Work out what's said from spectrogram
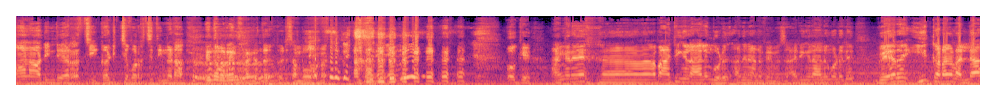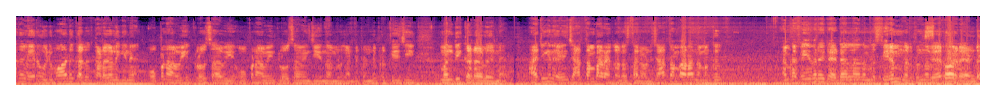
ആണാടിന്റെ ഇറച്ചി കടിച്ച് പറിച്ച് തിന്നടാ എന്ന് പറയുന്ന സ്ഥലത്ത് ഒരു സംഭവമാണ്. ഓക്കെ അങ്ങനെ അപ്പൊ ആറ്റിങ്ങൽ ആലങ്കോട് അതിനാണ് ഫേമസ് ആറ്റിങ്ങൽ ആലങ്കോടിൽ വേറെ ഈ കടകളല്ലാതെ വേറെ ഒരുപാട് കട- കടകൾ ഇങ്ങനെ ഓപ്പൺ ആവുകയും ക്ലോസ് ആവുകയും ഓപ്പൺ ആവുകയും ക്ലോസ് ആവുകയും ചെയ്യുന്നത് നമ്മൾ കണ്ടിട്ടുണ്ട്. പ്രത്യേകിച്ച് ഈ മന്തി കടകൾ തന്നെ. ആറ്റിങ്ങൽ കഴിഞ്ഞ് ചാത്തമ്പാറ എന്ന് പറഞ്ഞ സ്ഥലമുണ്ട്. ചാത്തമ്പാറ നമുക്ക് നമ്മുടെ ഫേവറേറ്റ് ആയിട്ടുള്ള നമ്മൾ സ്ഥിരം നിർത്തുന്ന വേറൊരു കടയുണ്ട്.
